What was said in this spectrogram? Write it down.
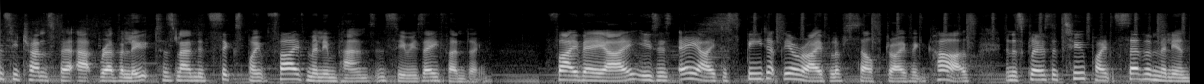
Currency transfer app Revolut has landed £6.5 million in Series A funding. 5AI uses AI to speed up the arrival of self-driving cars and has closed a $2.7 million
